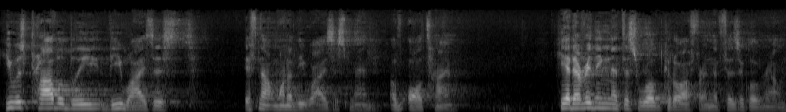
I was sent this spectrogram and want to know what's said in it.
He was probably the wisest, if not one of the wisest men of all time. He had everything that this world could offer in the physical realm.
